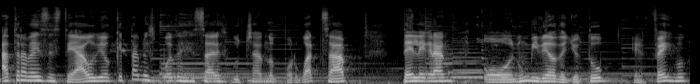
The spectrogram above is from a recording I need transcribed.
a través de este audio que tal vez puedes estar escuchando por WhatsApp, Telegram o en un video de YouTube, en Facebook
